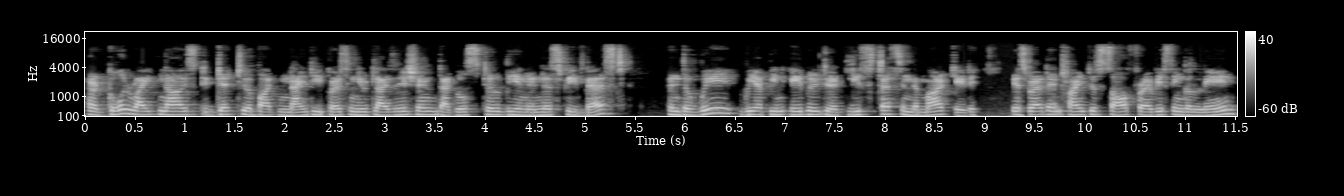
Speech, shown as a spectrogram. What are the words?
Our goal right now is to get to about 90% utilization. That will still be an industry best. And the way we have been able to at least test in the market is rather than trying to solve for every single lane,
